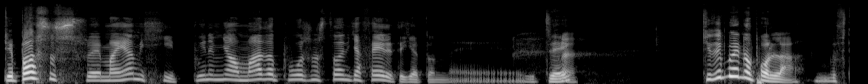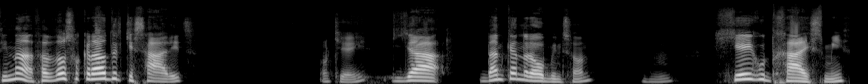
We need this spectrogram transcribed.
Και πάω στους ε, Miami Heat, που είναι μια ομάδα που ως γνωστό ενδιαφέρεται για τον ε, Jae. Ναι. Και δεν παίρνω πολλά. Φτηνά. Θα δώσω Crowder και Saric Οκ. για Duncan Robinson, Μμμ. Haywood Highsmith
